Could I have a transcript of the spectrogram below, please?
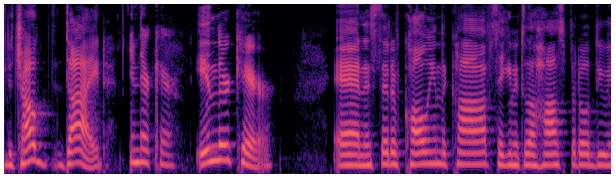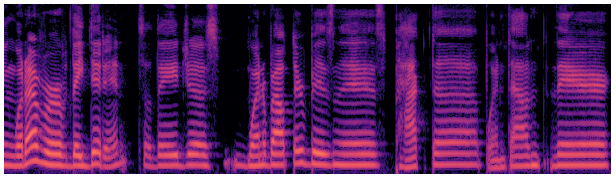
the child died in their care. in their care. And instead of calling the cops, taking it to the hospital, doing whatever, they didn't. So they just went about their business, packed up, went down there.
